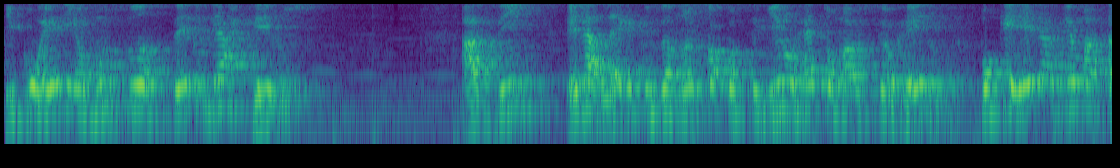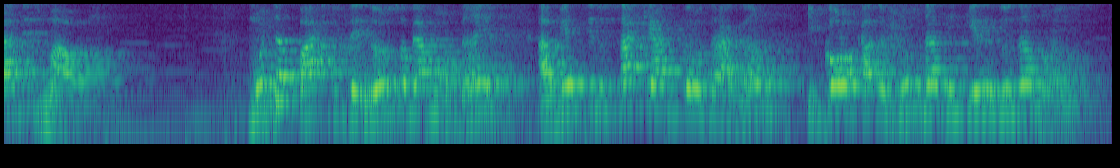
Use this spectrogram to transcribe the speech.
e com ele iam muitos lanceiros e arqueiros. Assim, ele alega que os anões só conseguiram retomar o seu reino porque ele havia matado Smaug. Muita parte do tesouro sob a montanha havia sido saqueado pelo dragão e colocado junto das riquezas dos anões.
